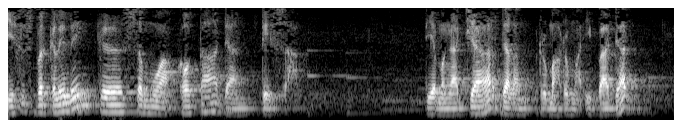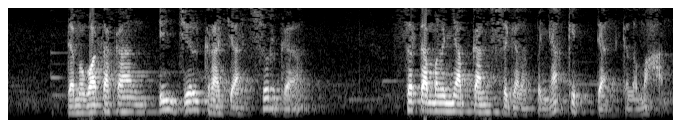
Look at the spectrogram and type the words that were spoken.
Yesus berkeliling ke semua kota dan desa. Dia mengajar dalam rumah-rumah ibadat dan mewartakan Injil Kerajaan Surga serta melenyapkan segala penyakit dan kelemahan.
